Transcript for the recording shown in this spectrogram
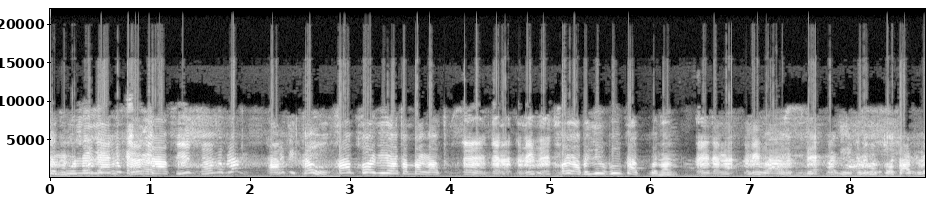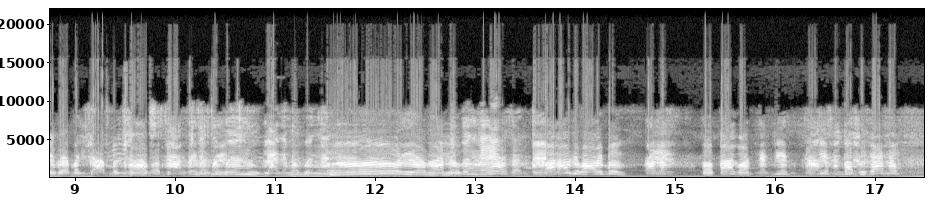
สกุลในงานราคาฟิกนะกำลังทำติดเข้าครับค่อยมีทำไปครับเออนั่นแหละได้แบบค่อยเอาไปยื่นผู้กับวันนั้นเออนั่นแหละได้ว่าแบบนั่นเองได้มาตรวจสอบได้แบบมันสามมันครับข้างแต่ละเบิ่งรายกันมาเบิ่งเออยังไงเบิ่งแล้วสั่นเอาเดี๋ยวพาไปเบิ่งเอานะต่อตาก่อนนักเรียนนักเรียนทางด้านสุดด้านน้ำ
